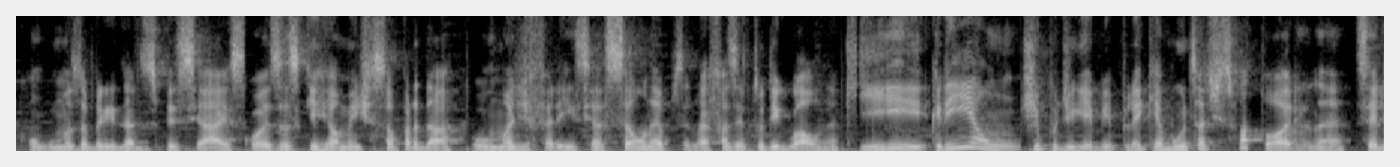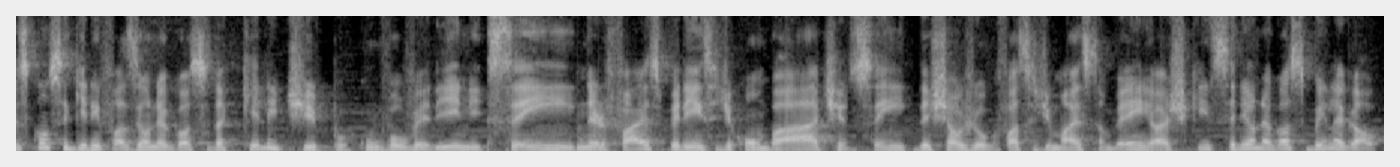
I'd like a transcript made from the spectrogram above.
com algumas habilidades especiais, coisas que realmente só para dar uma diferenciação, né? Você não vai fazer tudo igual, né? Que cria um tipo de gameplay que é muito satisfatório, né? Se eles conseguirem fazer um negócio daquele tipo com Wolverine, sem nerfar a experiência de combate, sem deixar o jogo fácil demais também, eu acho que seria um negócio bem legal.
